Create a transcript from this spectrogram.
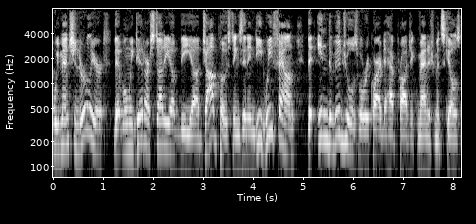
we mentioned earlier that when we did our study of the uh, job postings and Indeed, we found that individuals were required to have project management skills,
